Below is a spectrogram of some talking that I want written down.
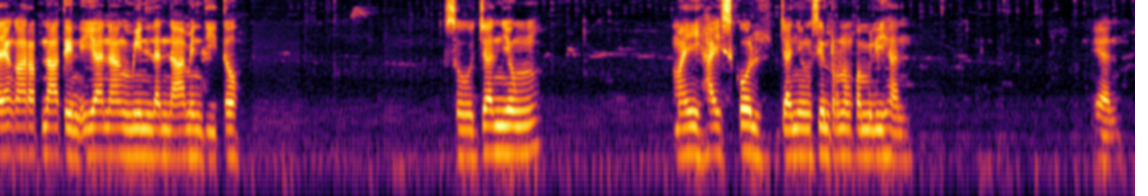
Ayan kaharap natin, iyan ang mainland namin dito. So, dyan yung may high school. Dyan yung sentro ng pamilihan. Ayan.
